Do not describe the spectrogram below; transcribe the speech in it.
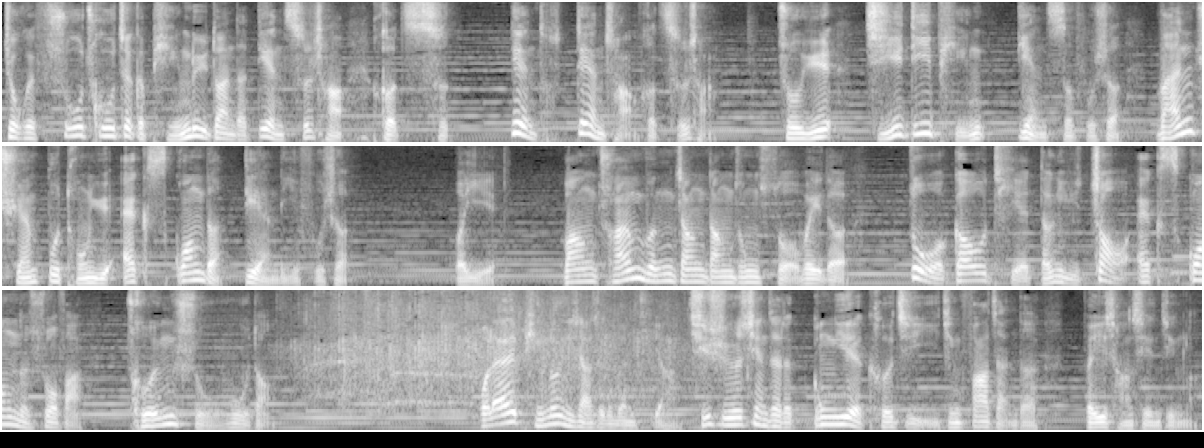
就会输出这个频率段的电磁场和磁电电场和磁场。属于极低频电磁辐射，完全不同于 X 光的电离辐射，所以网传文章当中所谓的坐高铁等于照 X 光的说法纯属误导。我来评论一下这个问题啊，其实现在的工业科技已经发展的非常先进了，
